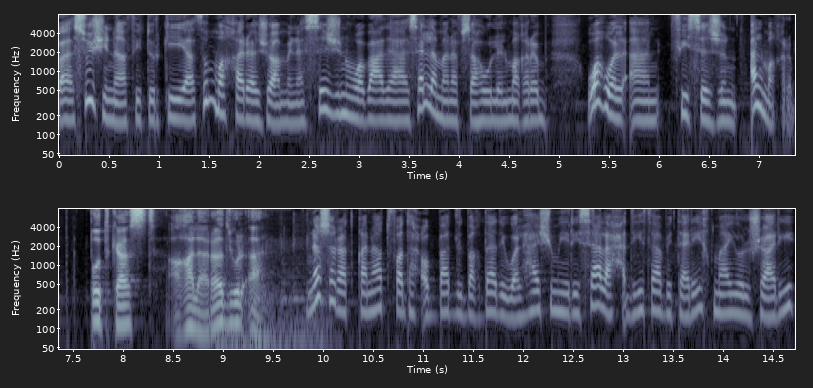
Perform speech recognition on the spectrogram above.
فسجن في تركيا ثم خرج من السجن وبعدها سلم نفسه للمغرب وهو الآن في سجن المغرب. بودكاست على راديو الآن. نشرت قناة فضح عباد البغدادي والهاشمي رسالة حديثة بتاريخ مايو الجاري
